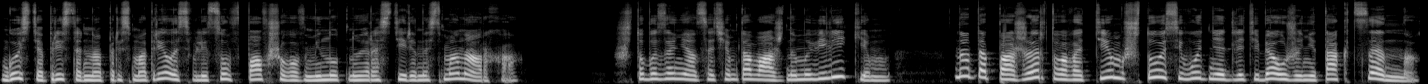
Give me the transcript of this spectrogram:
Гостья пристально присмотрелась в лицо впавшего в минутную растерянность монарха. Чтобы заняться чем-то важным и великим, надо пожертвовать тем, что сегодня для тебя уже не так ценно.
